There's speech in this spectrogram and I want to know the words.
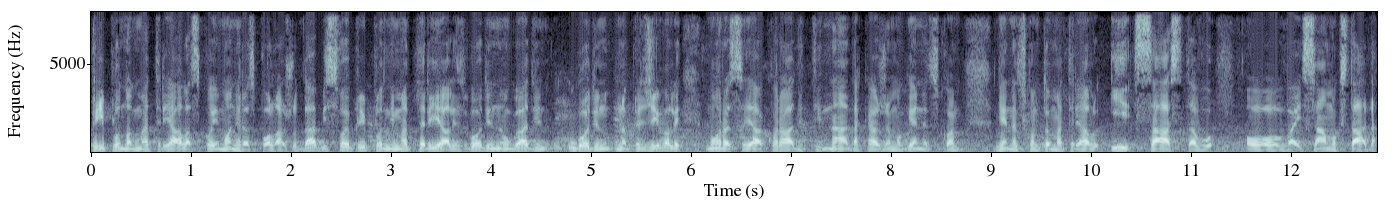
priplodnog materijala s kojim oni raspolažu. Da bi svoj priplodni materijal iz godine u godinu, u godinu napređivali, mora se jako raditi na da kažemo genetskom genetskom tom materijalu i sastavu ovaj samog stada.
